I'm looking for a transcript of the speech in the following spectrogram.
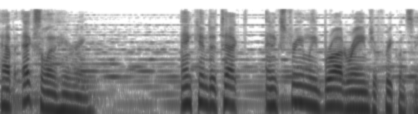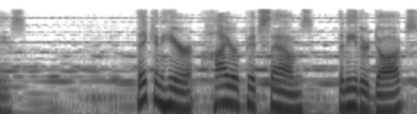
have excellent hearing and can detect an extremely broad range of frequencies. They can hear higher pitched sounds than either dogs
